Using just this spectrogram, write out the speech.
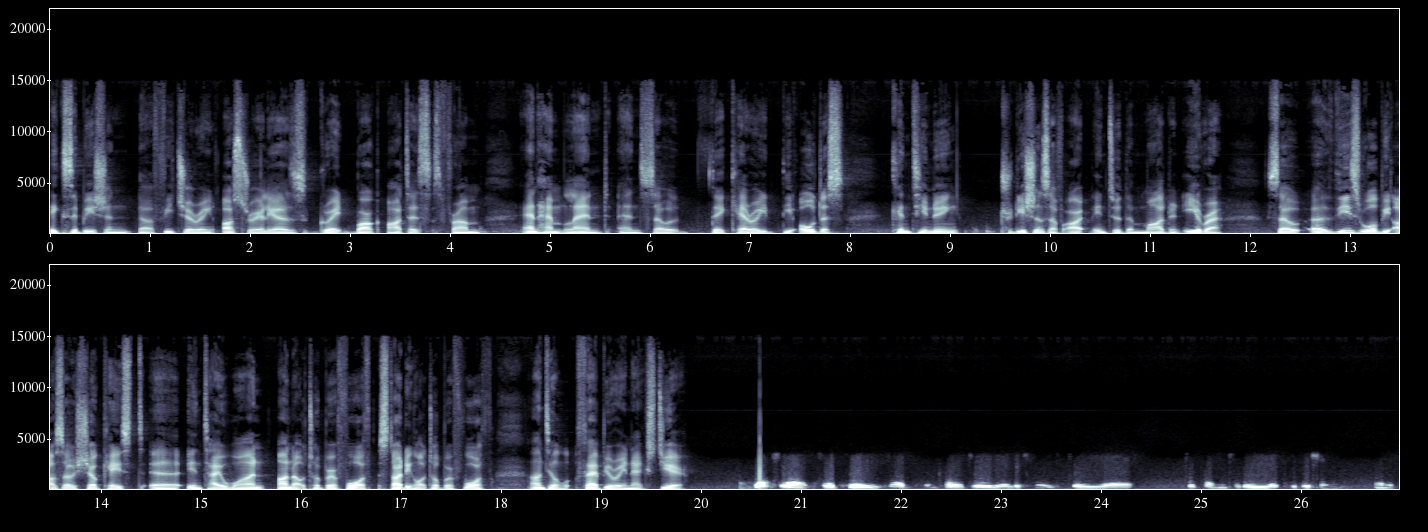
exhibition uh, featuring Australia's great bark artists from Arnhem Land. And so they carried the oldest continuing traditions of art into the modern era. So uh, these will be also showcased uh, in Taiwan on October 4th, starting October 4th until February next year. That's right. So please, I'd encourage all your listeners to uh, to come to the exhibition, and it's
